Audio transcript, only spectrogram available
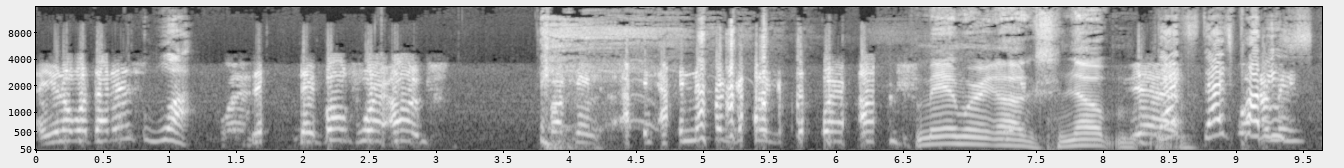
and you know what that is? What? They, they both wear Uggs. Fucking, I, I never got a guy to wear Uggs. Man wearing Uggs. Nope. Yeah. That's that's Well, I probably mean, his, you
